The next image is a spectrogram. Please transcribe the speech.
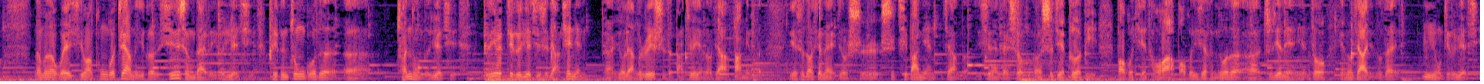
那么呢，我也希望通过这样的一个新生代的一个乐器，可以跟中国的呃传统的乐器，因为这个乐器是两千年啊，有两个瑞士的打击乐演奏家发明的，也是到现在也就十十七八年这样的。现在在社呃世界各地，包括街头啊，包括一些很多的呃职业的演演奏演奏家也都在运用这个乐器。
